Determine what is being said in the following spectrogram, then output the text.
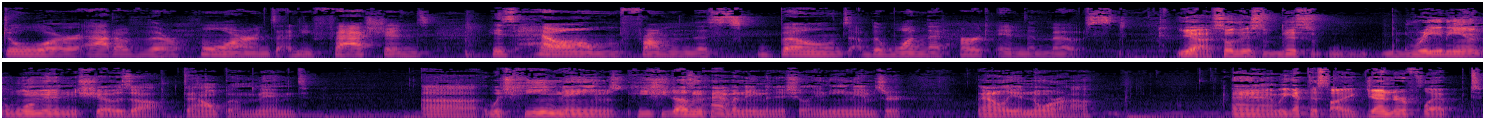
door out of their horns and he fashions his helm from the bones of the one that hurt him the most Yeah, so this this radiant woman shows up to help him, named uh, which he names. He she doesn't have a name initially, and he names her Alianora. And we get this like gender flipped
